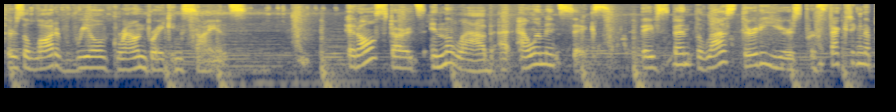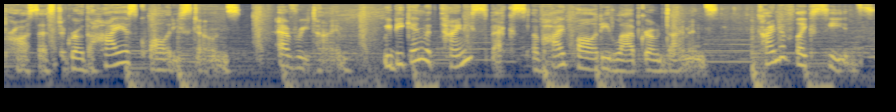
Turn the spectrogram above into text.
there's a lot of real groundbreaking science. It all starts in the lab at Element 6, They've spent the last 30 years perfecting the process to grow the highest quality stones. Every time, we begin with tiny specks of high-quality lab-grown diamonds, kind of like seeds.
